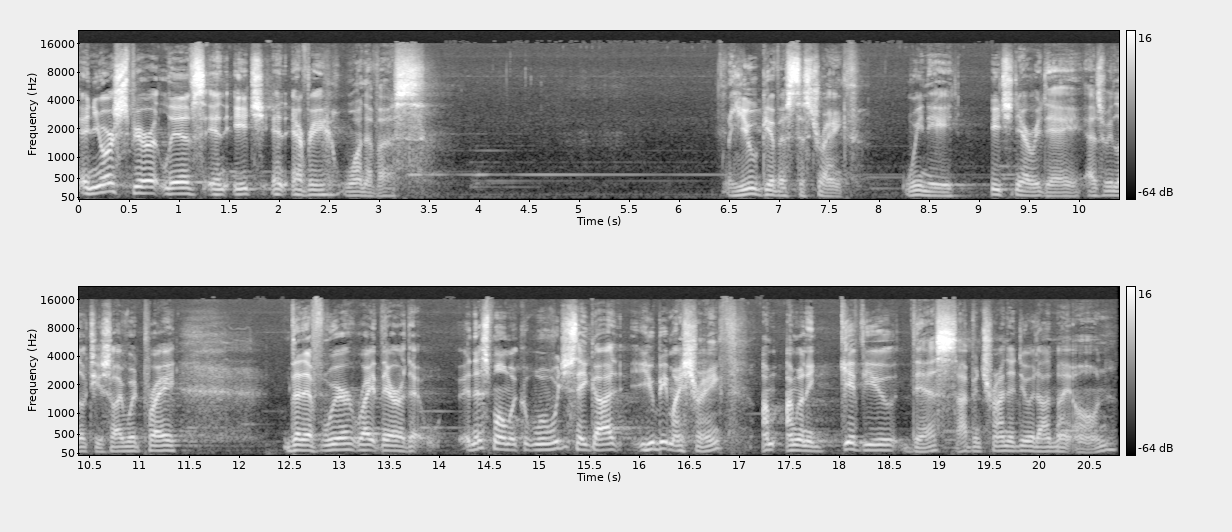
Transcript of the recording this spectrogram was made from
And your spirit lives in each and every one of us. You give us the strength we need each and every day as we look to you. So I would pray that if we're right there, that in this moment, would you say, God, you be my strength? I'm, I'm going to give you this. I've been trying to do it on my own,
